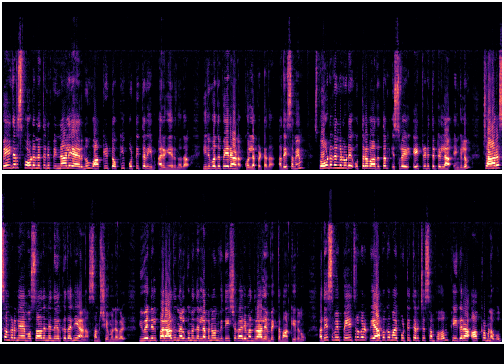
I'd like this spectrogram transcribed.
പേജർ സ്ഫോടനത്തിന് പിന്നാലെയായിരുന്നു വാക്കി ടോക്കി പൊട്ടിത്തെറിയും അരങ്ങേറുന്നത്. ഇരുപത് പേരാണ് കൊല്ലപ്പെട്ടത്. അതേസമയം സ്ഫോടനങ്ങളുടെ ഉത്തരവാദിത്തം ഇസ്രയേൽ ഏറ്റെടുത്തിട്ടില്ല എങ്കിലും ചാരസംഘടനയായ മൊസാദിന്റെ നേർക്ക് തന്നെയാണ് സംശയമുനകൾ. യു എന്നിൽ പരാതി നൽകുമെന്ന് ലബനോൻ വിദേശകാര്യ മന്ത്രാലയം വ്യക്തമാക്കിയിരുന്നു. അതേസമയം പേജറുകൾ വ്യാപകമായി പൊട്ടിത്തെറിച്ച സംഭവം ഭീകര ആക്രമണവും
